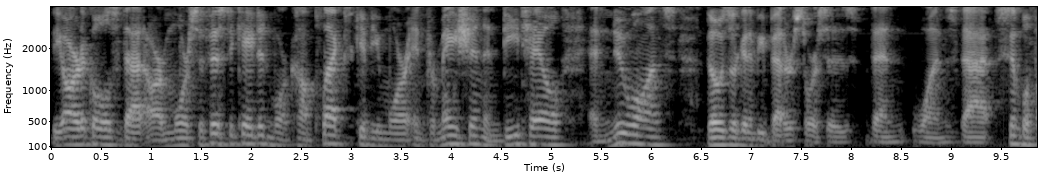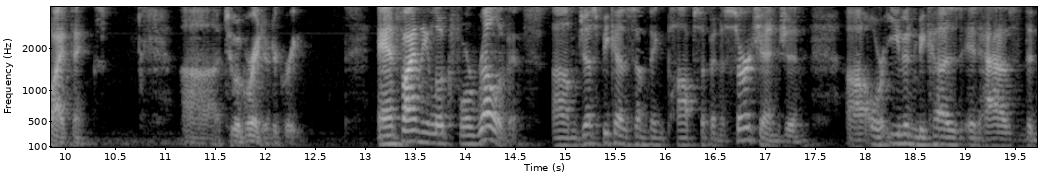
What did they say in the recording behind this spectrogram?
The articles that are more sophisticated, more complex, give you more information and detail and nuance. Those are going to be better sources than ones that simplify things uh, to a greater degree. And finally, look for relevance. Um, just because something pops up in a search engine, uh, or even because it has the,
